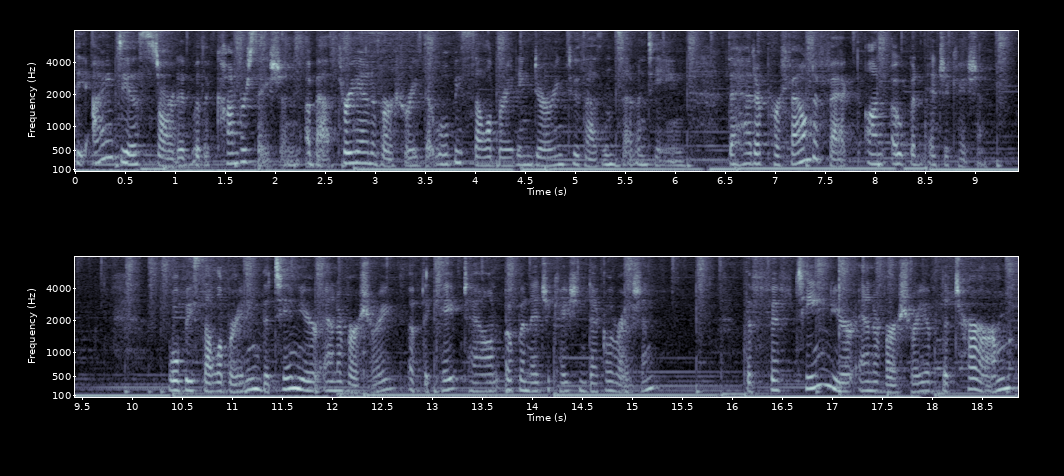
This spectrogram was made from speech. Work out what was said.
The idea started with a conversation about three anniversaries that we'll be celebrating during 2017 that had a profound effect on open education. We'll be celebrating the 10-year anniversary of the Cape Town Open Education Declaration, the 15-year anniversary of the term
